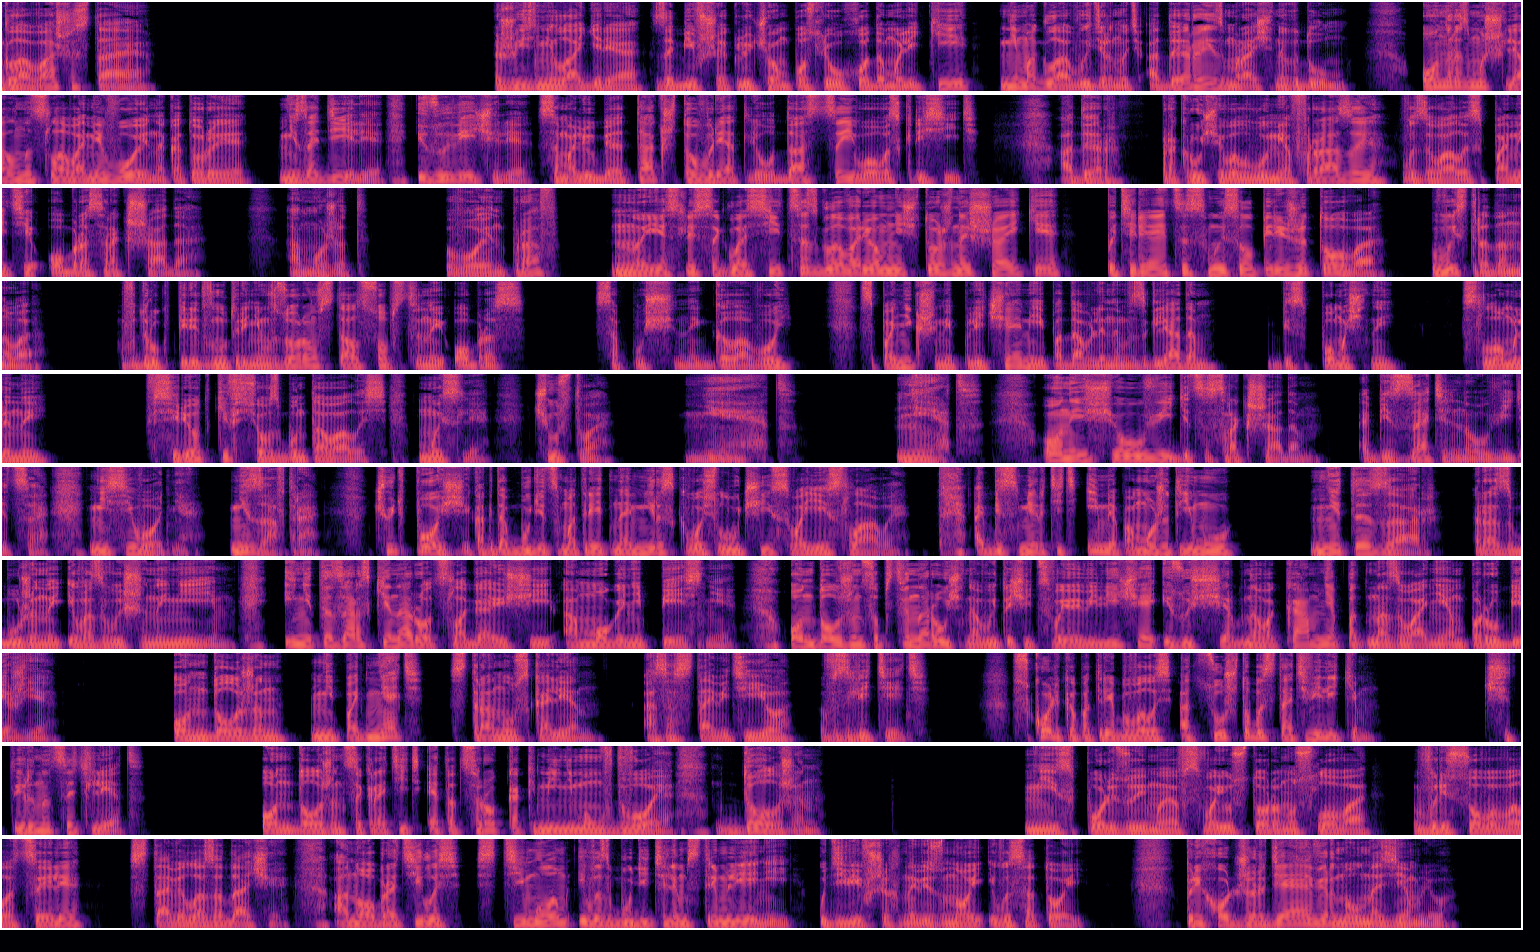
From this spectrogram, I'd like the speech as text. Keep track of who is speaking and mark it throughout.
Speaker 1: Глава шестая. Жизнь лагеря, забившая ключом после ухода Маляки, не могла выдернуть Адера из мрачных дум. Он размышлял над словами воина, которые не задели, изувечили самолюбие так, что вряд ли удастся его воскресить. Адер прокручивал в уме фразы, вызывал из памяти образ Ракшада. А может, воин прав? Но если согласиться с главарем ничтожной шайки, потеряется смысл пережитого, выстраданного. Вдруг перед внутренним взором встал собственный образ. С опущенной головой, с поникшими плечами и подавленным взглядом, беспомощный, сломленный. В середке все взбунтовалось, мысли, чувства. Нет, нет, он еще увидится с Ракшадом. Обязательно увидится. Не сегодня, не завтра. Чуть позже, когда будет смотреть на мир сквозь лучи своей славы. Обессмертить имя поможет ему не Тезар, разбуженный и возвышенный не им, и не тезарский народ, слагающий о Могане песни. Он должен собственноручно вытащить свое величие из ущербного камня под названием Порубежье. Он должен не поднять страну с колен, а заставить ее взлететь. Сколько потребовалось отцу, чтобы стать великим? 14 лет. Он должен сократить этот срок как минимум вдвое. Должен. Неиспользуемое в свою сторону слово «вырисовывало цели», ставило задачи. Оно обратилось стимулом и возбудителем стремлений, удививших новизной и высотой. Приход жердяя вернул на землю.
